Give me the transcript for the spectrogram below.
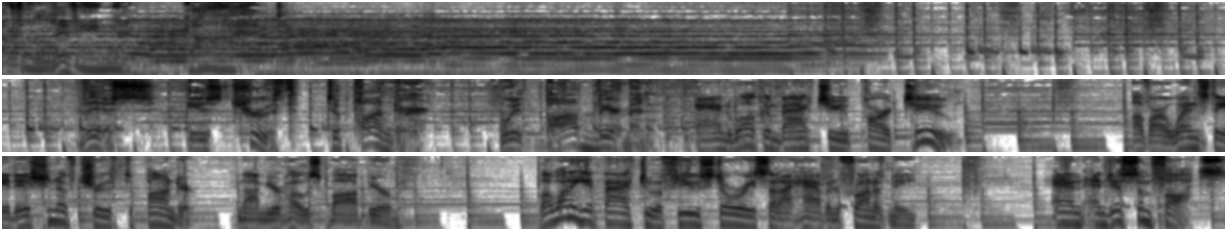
of the living God. This is Truth to Ponder with Bob Bierman. And welcome back to part two of our Wednesday edition of Truth to Ponder. And I'm your host, Bob Bierman. Well, I want to get back to a few stories that I have in front of me and, and just some thoughts.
